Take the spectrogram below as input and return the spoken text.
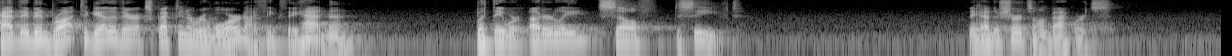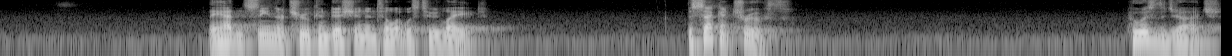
Had they been brought together, they're expecting a reward. I think they had been. But they were utterly self deceived. They had their shirts on backwards. They hadn't seen their true condition until it was too late. The second truth who is the judge?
